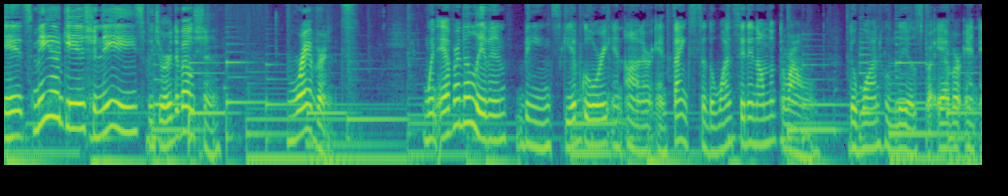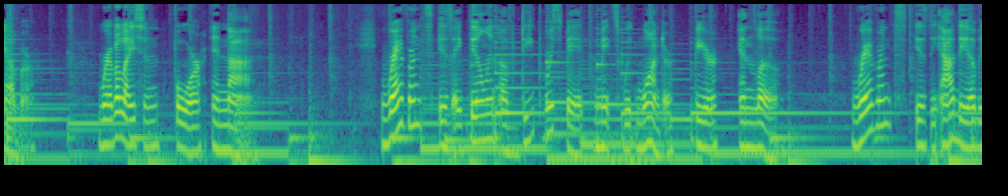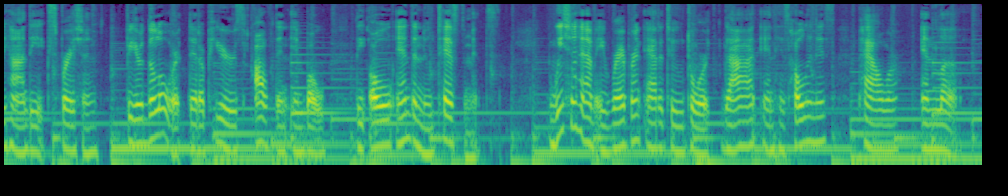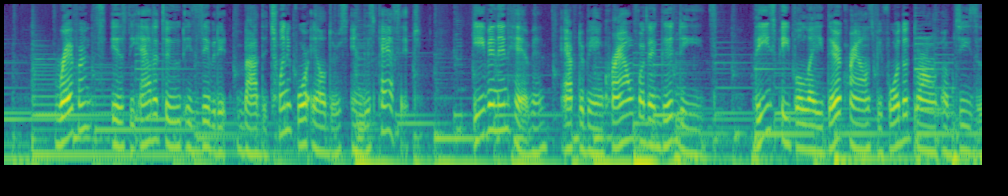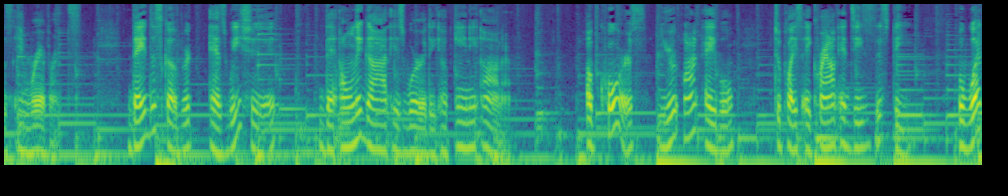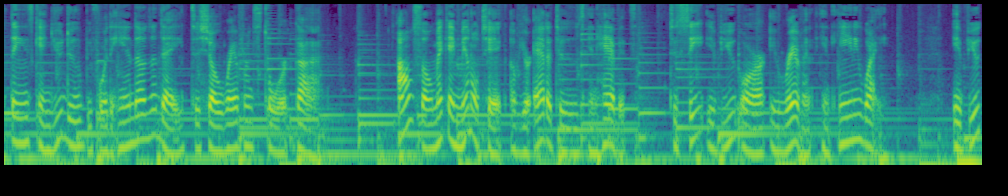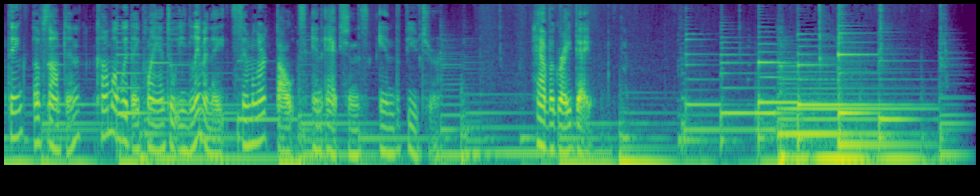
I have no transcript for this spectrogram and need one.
It's me again, Shanese, with your devotion. Reverence. Whenever the living beings give glory and honor and thanks to the one sitting on the throne, the one who lives forever and ever. Revelation 4 and 9. Reverence is a feeling of deep respect mixed with wonder, fear, and love. Reverence is the idea behind the expression fear the Lord that appears often in both the Old and the New Testaments. We should have a reverent attitude toward God and His holiness, power, and love. Reverence is the attitude exhibited by the 24 elders in this passage. Even in heaven, after being crowned for their good deeds, these people laid their crowns before the throne of Jesus in reverence. They discovered, as we should, that only God is worthy of any honor. Of course, you aren't able to place a crown at Jesus' feet but what things can you do before the end of the day to show reverence toward God? Also, make a mental check of your attitudes and habits to see if you are irreverent in any way. If you think of something, come up with a plan to eliminate similar thoughts and actions in the future. Have a great day.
